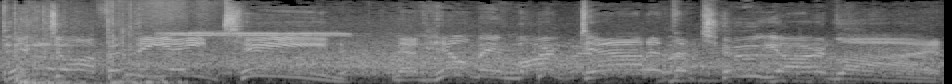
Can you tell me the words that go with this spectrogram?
Picked off at the 18. Now he'll be marked down at the two-yard line.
